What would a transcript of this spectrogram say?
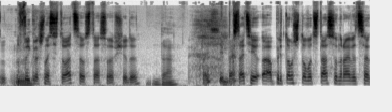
Выигрышная ситуация у Стаса вообще, да? Да. Спасибо. Кстати, а при том, что вот Стасу нравится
